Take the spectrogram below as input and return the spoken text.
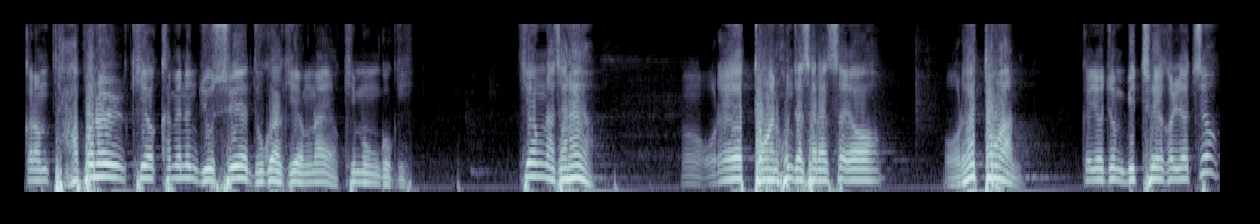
그럼 답원을 기억하면은 유수에 누가 기억나요? 김은국이. 기억나잖아요. 어, 오랫동안 혼자 살았어요. 오랫동안. 그 요즘 미투에 걸렸죠?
